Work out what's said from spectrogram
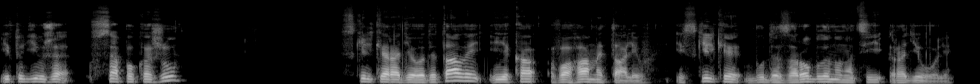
І тоді вже все покажу, скільки радіодеталей і яка вага металів. І скільки буде зароблено на цій радіолі.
